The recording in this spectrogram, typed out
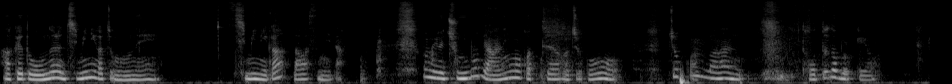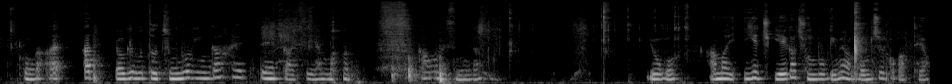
아 그래도 오늘은 지민이가 좀 오네. 지민이가 나왔습니다. 그럼 이게 중복이 아닌 것 같아가지고 조금만 더 뜯어볼게요. 뭔가 아, 아 여기부터 중복인가 할 때까지 한번 까보겠습니다. 요거 아마 이게 주- 얘가 중복이면 멈출 것 같아요.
